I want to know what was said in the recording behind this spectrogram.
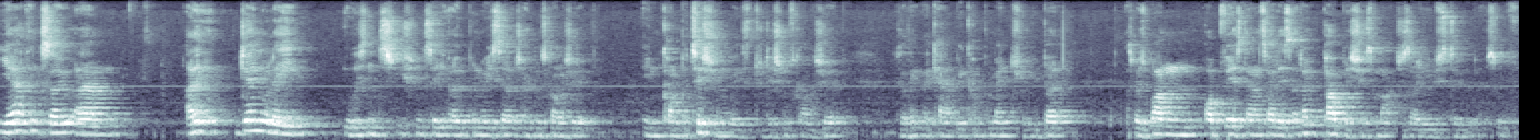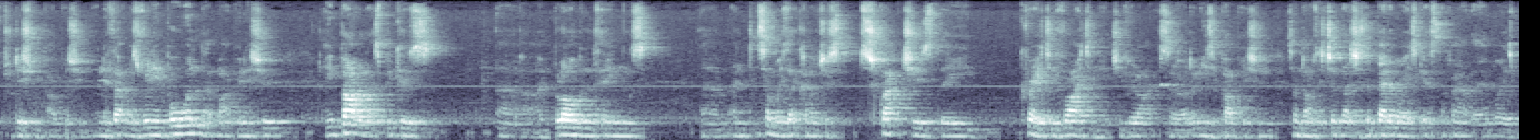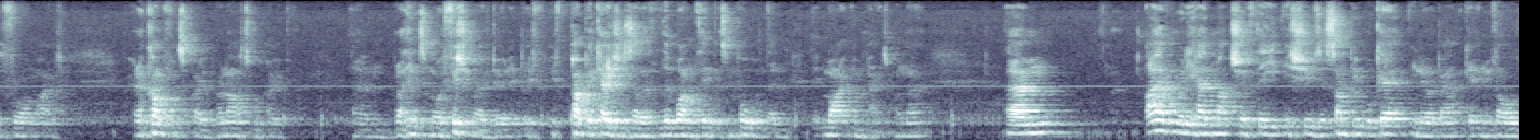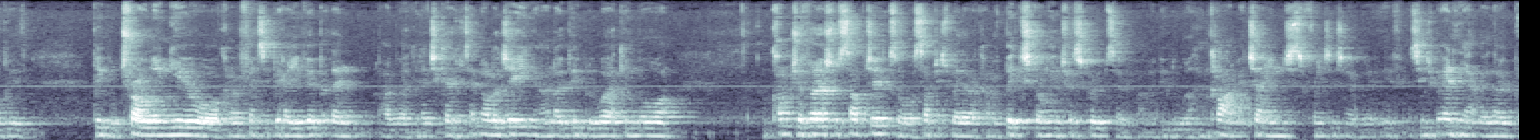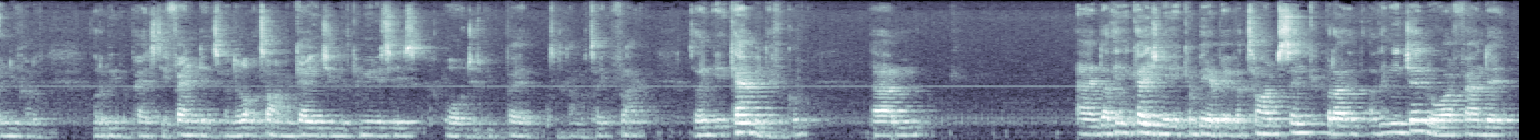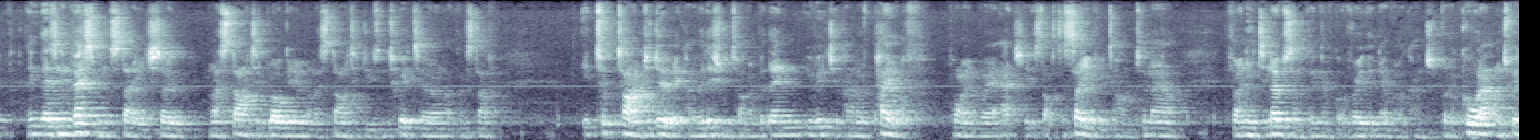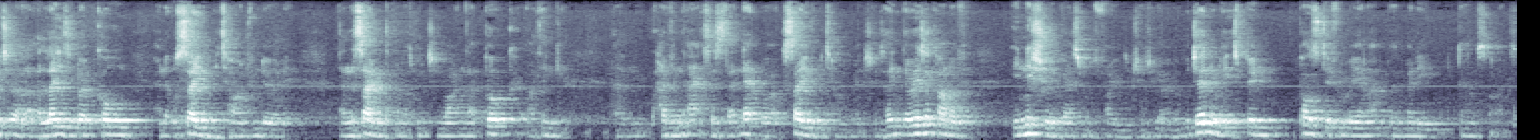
Yeah, I think so. Um, I think generally it was you should see open research, open scholarship in competition with traditional scholarship because I think they can be complementary. But I suppose one obvious downside is I don't publish as much as I used to, uh, sort of traditional publishing. And if that was really important, that might be an issue. I think part of that's because uh, I blog and things, um, and in some ways that kind of just scratches the creative writing itch, if you like. So I don't need to publish, and sometimes it's just, that's just a better way to get stuff out there. Whereas before I might have in a conference paper, an article paper. Um, but I think it's a more efficient way of doing it. If, if publications are the, the one thing that's important, then it might impact on that. Um, I haven't really had much of the issues that some people get, you know, about getting involved with people trolling you or kind of offensive behaviour, but then I work in educational technology, and I know people who work in more controversial subjects or subjects where there are kind of big, strong interest groups. So I know people work in climate change, for instance, you know, if, soon as you put anything out there in the open, you kind of got to be prepared to defend it, spend a lot of time engaging with communities, or just be prepared to kind of take flack. So I think it can be difficult. Um, and I think occasionally it can be a bit of a time sink, but I, I think in general I found it, I think there's an investment stage. So when I started blogging, when I started using Twitter and that kind of stuff, it took time to do it, kind of additional time, but then you reach a kind of payoff point where actually it starts to save you time. So now, if I need to know something, I've got a very good network. I can just put a call out on Twitter, a lazy web call, and it will save me time from doing it. And the same thing as mentioned writing that book, I think um, having access to that network saved me time eventually. I think there is a kind of initial investment phase which has to go over. But generally it's been positive for me and has many downsides.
